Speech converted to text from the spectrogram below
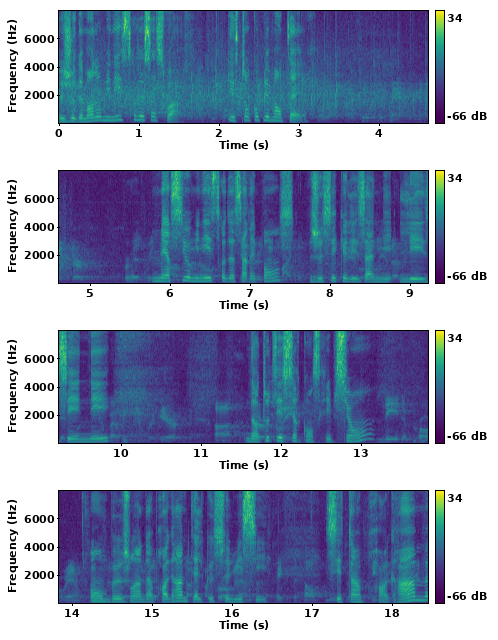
Je demande au ministre de s'asseoir. Question complémentaire. Merci au ministre de sa réponse. Je sais que les, les aînés dans toutes les circonscriptions ont besoin d'un programme tel que celui-ci. C'est un programme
